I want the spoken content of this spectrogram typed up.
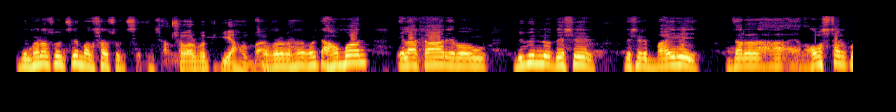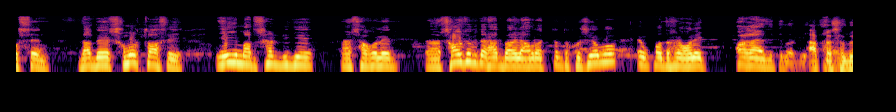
ইতিমখানা চলছে মাদ্রাসা চলছে সবার প্রতি কি আহ্বান? আহ্বান এলাকার এবং বিভিন্ন দেশের দেশের বাইরে যারা অবস্থান করছেন যাদের সমর্থ আছে এই মাদ্রাসার দিকে সকলের সহযোগিতার হাত বাড়ালে আমরা অত্যন্ত খুশি হব এবং মাদ্রাসা অনেক আগায় যেতে পারবে। আপনার সাথে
